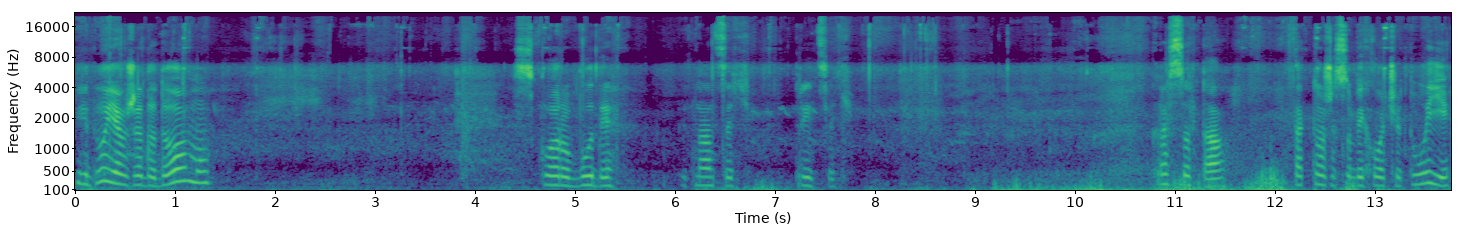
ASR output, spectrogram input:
Іду я вже додому. Скоро буде 15.30. Красота. Так теж собі хочу туї.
